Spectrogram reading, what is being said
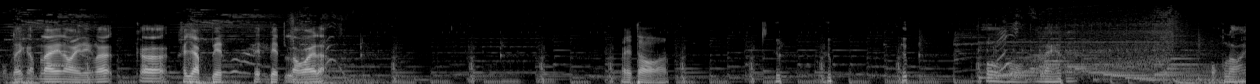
ผมได้กำไรหน่อยหนึ่งแล้ว ก็ขยับเบ็ดเป็นเบ็ดร้อยแล้วไปต่อฮึบฮึบฮึบโอ้โห อะไรครับเนี่ยหกร้อย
